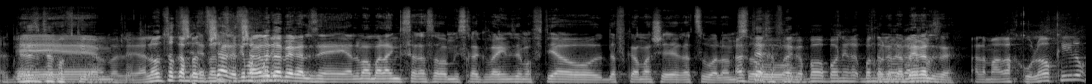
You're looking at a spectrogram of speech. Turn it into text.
אז בגלל זה קצת מפתיע, אה, אבל אה, אלונסו גם אפשר, במשחקים אפשר האחרונים- לדבר על זה, על מה מלנגסר עשה במשחק, והאם זה מפתיע או דווקא מה שרצו, אז אלונסו... תכף, רגע, בוא, בוא, נראה, בוא אנחנו נדבר, על זה. על המערך כולו, כאילו.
